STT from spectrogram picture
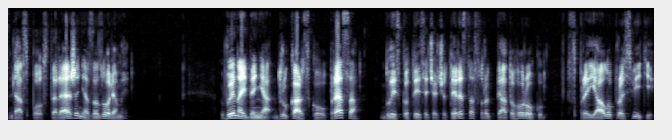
для спостереження за зорями. Винайдення друкарського преса близько 1445 року сприяло просвіті.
